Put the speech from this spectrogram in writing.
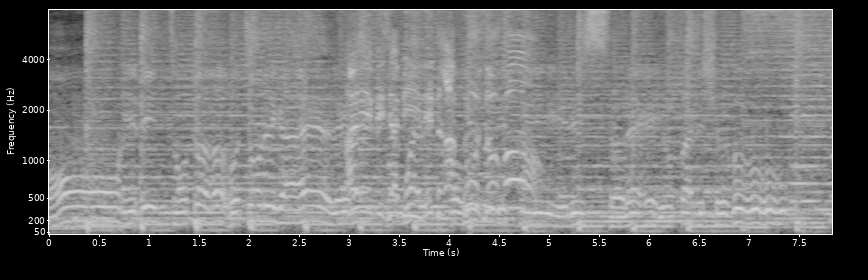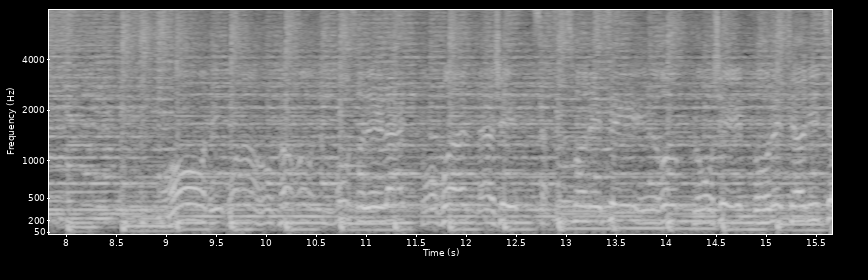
On évite encore autant de Gaël et Allez, mes amis, les drapeaux au vent. Et du soleil au pas de chevaux. On y voit encore les monstres des lacs qu'on voit nager, satisfait d'été replongé pour l'éternité.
